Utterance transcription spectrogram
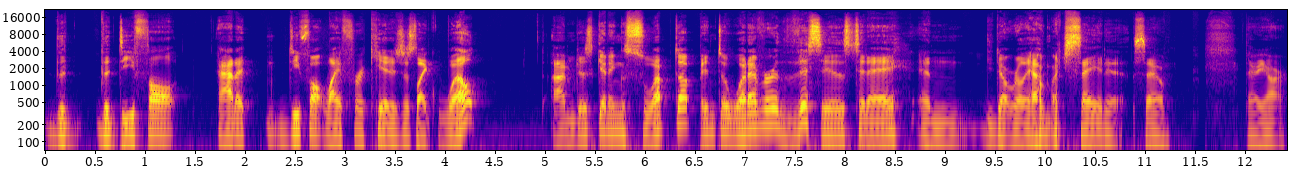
the the default at a default life for a kid is just like, well, I'm just getting swept up into whatever this is today, and you don't really have much say in it. So there you are.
